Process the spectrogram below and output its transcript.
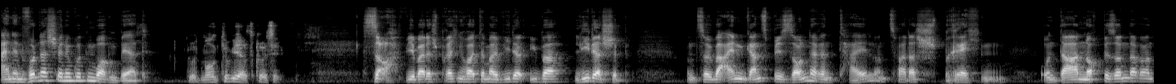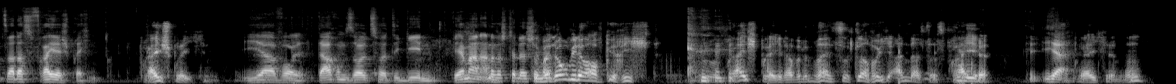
Einen wunderschönen guten Morgen, Bert. Guten Morgen, Tobias. Grüße. So, wir beide sprechen heute mal wieder über Leadership. Und zwar über einen ganz besonderen Teil, und zwar das Sprechen. Und da noch besonderer, und zwar das freie Sprechen. Freisprechen. Jawohl, darum soll es heute gehen. Wir haben an anderer Stelle schon. Sind wir doch wieder auf Gericht. Freisprechen, aber du meinst es, glaube ich, anders, das freie ja. Sprechen. Ne?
